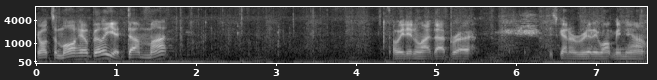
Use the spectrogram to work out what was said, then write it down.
You want some more hillbilly, you dumb mutt? Oh, he didn't like that, bro. He's gonna really want me now.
